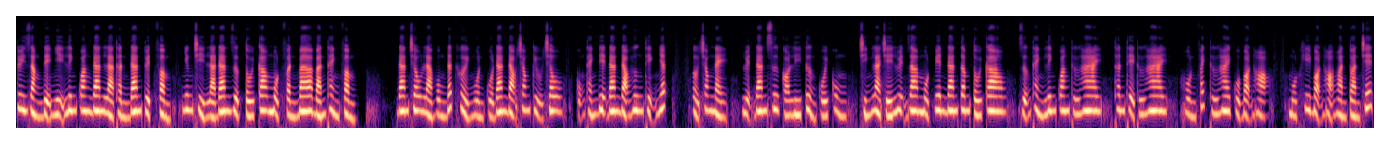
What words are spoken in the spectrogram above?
tuy rằng đệ nhị linh quang đan là thần đan tuyệt phẩm, nhưng chỉ là đan dược tối cao một phần ba bán thành phẩm. Đan Châu là vùng đất khởi nguồn của đan đạo trong cửu châu, cũng thánh địa đan đạo hưng thịnh nhất. Ở trong này, luyện đan sư có lý tưởng cuối cùng, chính là chế luyện ra một viên đan tâm tối cao, dưỡng thành linh quang thứ hai, thân thể thứ hai, hồn phách thứ hai của bọn họ. Một khi bọn họ hoàn toàn chết,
